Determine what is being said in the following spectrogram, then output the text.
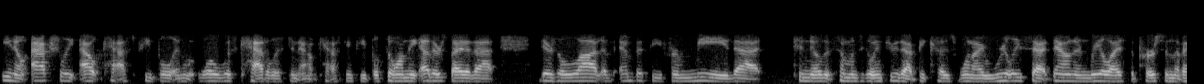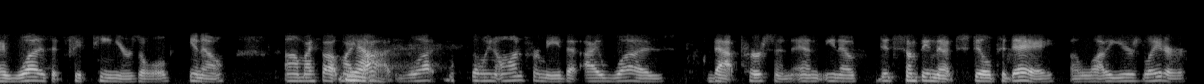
you know actually outcast people and or was catalyst in outcasting people. So on the other side of that, there's a lot of empathy for me that to know that someone's going through that because when I really sat down and realized the person that I was at 15 years old, you know, um, I thought, my Yeah. God, what was going on for me that I was that person and, you know, did something that still today, a lot of years later,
